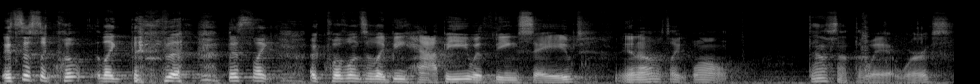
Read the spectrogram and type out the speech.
It's this equi- like the, this like equivalence of like being happy with being saved. You know, it's like well, that's not the way it works.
